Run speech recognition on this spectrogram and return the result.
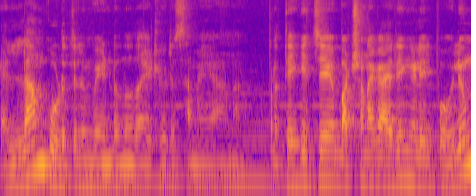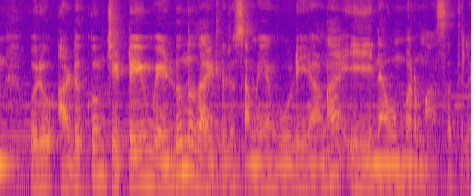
എല്ലാം കൂടുതലും വേണ്ടുന്നതായിട്ടുള്ളൊരു സമയമാണ്. പ്രത്യേകിച്ച് ഭക്ഷണ കാര്യങ്ങളിൽ പോലും ഒരു അടുക്കും ചിട്ടയും വേണ്ടുന്നതായിട്ടുള്ളൊരു സമയം കൂടിയാണ് ഈ നവംബർ മാസത്തിൽ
